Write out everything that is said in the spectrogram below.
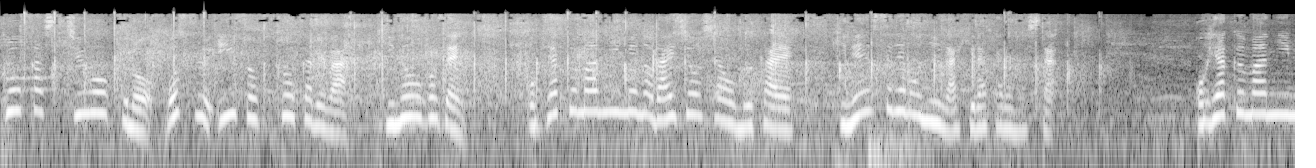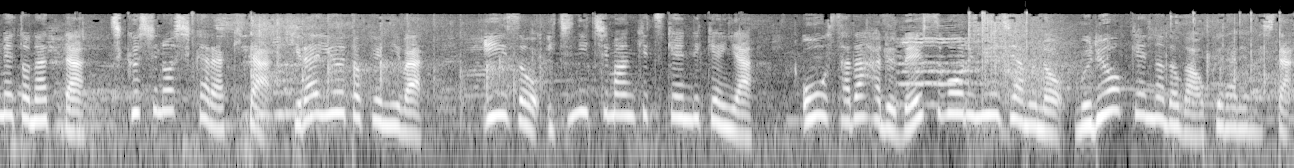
福岡市中央区のボスイーゾ福岡では昨日午前500万人目の来場者を迎え記念セレモニーが開かれました。500万人目となった筑紫野市から来た平優斗君にはイーゾ1日満喫権利券や王貞治ベースボールミュージアムの無料券などが贈られました。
